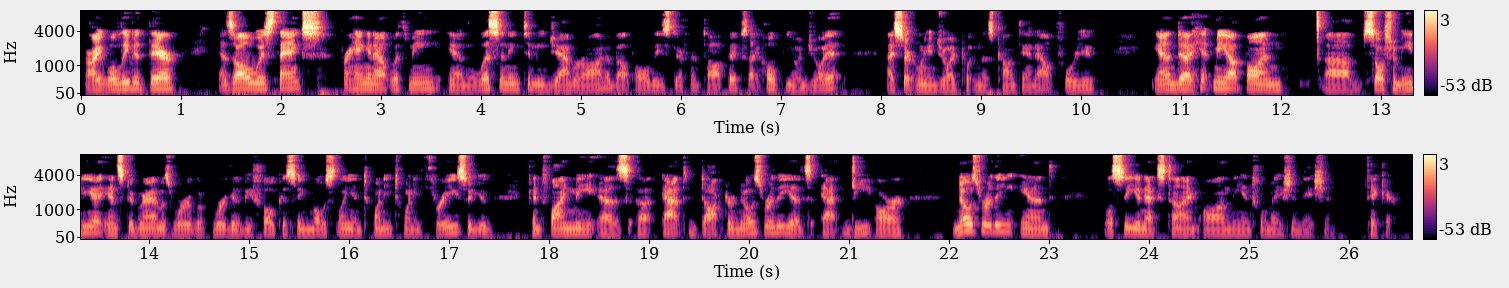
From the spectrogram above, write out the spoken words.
All right, we'll leave it there. As always, thanks for hanging out with me and listening to me jabber on about all these different topics. I hope you enjoy it. I certainly enjoy putting this content out for you. And uh, hit me up on uh, social media. Instagram is where we're going to be focusing mostly in 2023. So you can find me as uh, at Dr. Noseworthy. It's at Dr. Noseworthy. And we'll see you next time on the Inflammation Nation. Take care.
